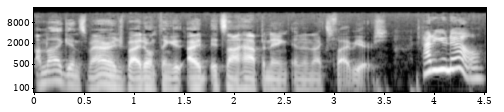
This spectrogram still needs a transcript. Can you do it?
I'm not against marriage, but I don't think it, I, it's not happening in the next five years. How do you know?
